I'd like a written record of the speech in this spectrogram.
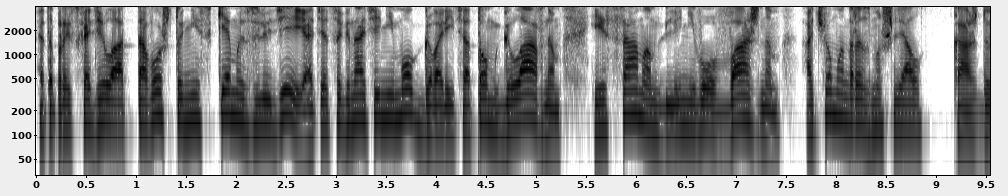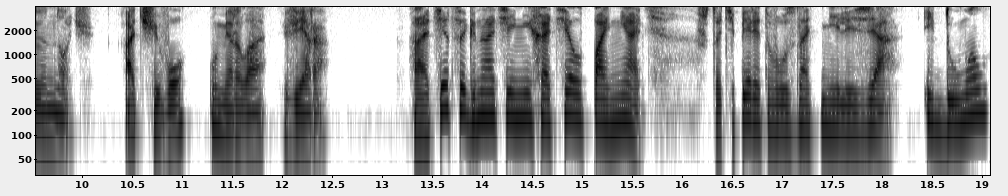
Это происходило от того, что ни с кем из людей отец Игнатий не мог говорить о том главном и самом для него важном, о чем он размышлял каждую ночь. От чего умерла Вера. А отец Игнатий не хотел понять, что теперь этого узнать нельзя, и думал,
